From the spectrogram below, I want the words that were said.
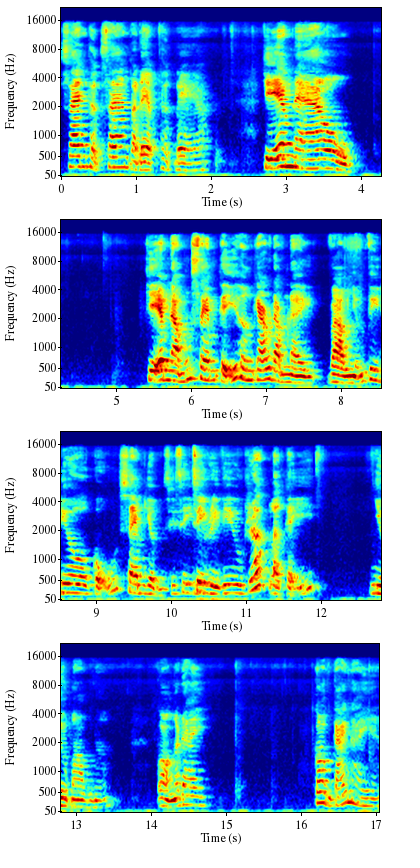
Sang thật sang và đẹp thật đẹp. Chị em nào Chị em nào muốn xem kỹ hơn cái áo đầm này vào những video cũ xem dùm CC. CC review rất là kỹ, nhiều màu nữa. Còn ở đây có một cái này. À.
